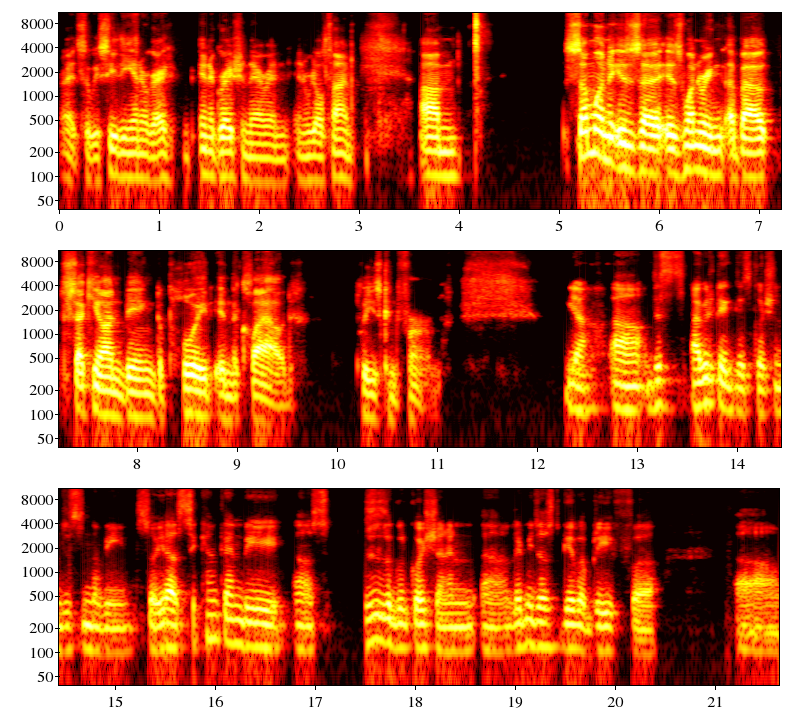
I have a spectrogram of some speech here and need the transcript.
Right, so we see the integra integration there in, in real time. Um, Someone is uh, is wondering about Seceon being deployed in the cloud. Please confirm. Yeah, uh, this I will take this question. This is Naveen. So yeah, Seceon can be. Uh, this is a good question, and uh, let me just give a brief uh, uh,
